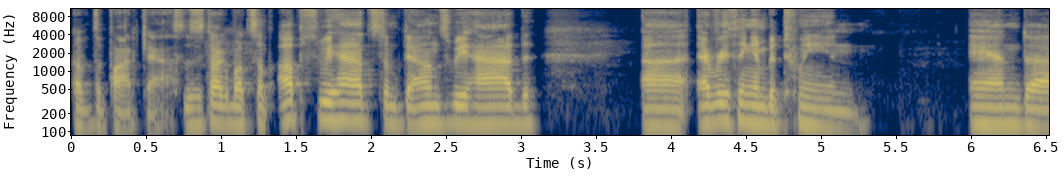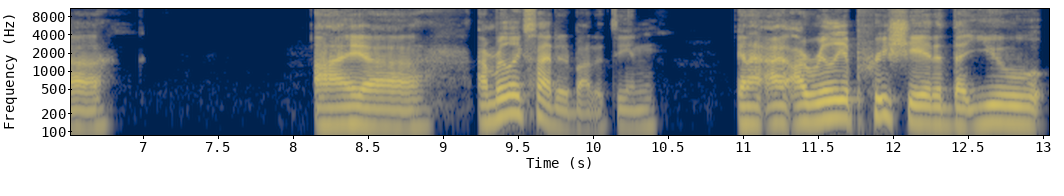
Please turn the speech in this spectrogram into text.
of the podcast. This is talk about some ups we had, some downs we had, uh, everything in between, and uh, I uh, I'm really excited about it, Dean, and I, I really appreciated that you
